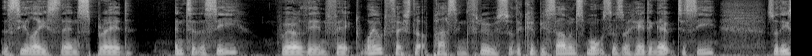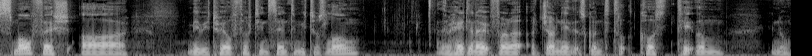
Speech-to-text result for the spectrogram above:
The sea lice then spread into the sea, where they infect wild fish that are passing through. So there could be salmon smolts as they're heading out to sea. So these small fish are maybe 12, 13 centimetres long. They're heading out for a, a journey that's going to t- cost take them, you know,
